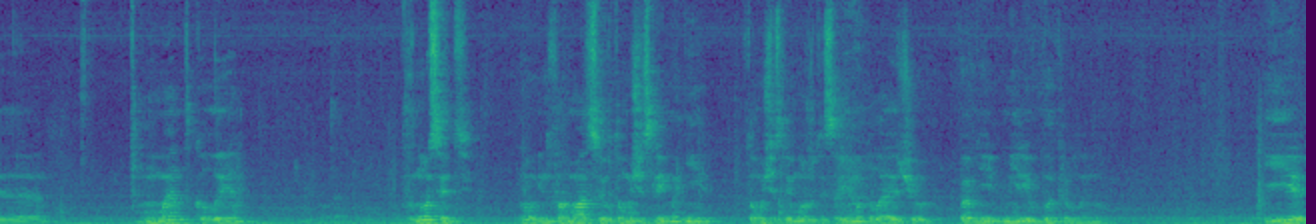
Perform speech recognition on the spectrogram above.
е, момент, коли вносять ну, інформацію, в тому числі і мені, в тому числі можуть і Сергію Миколаївичу, в певній мірі викривлено. І е,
